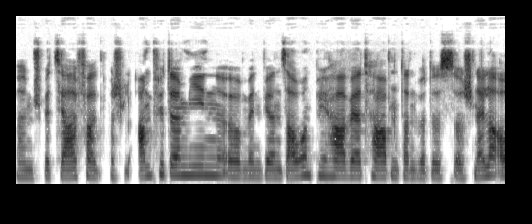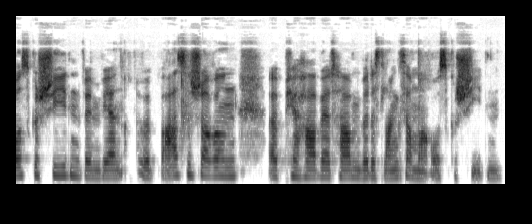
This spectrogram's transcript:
im Spezialfall zum Beispiel Amphetamin. Äh, wenn wir einen sauren pH-Wert haben, dann wird es äh, schneller ausgeschieden. Wenn wir einen äh, basischeren äh, pH-Wert haben, wird es langsamer ausgeschieden.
